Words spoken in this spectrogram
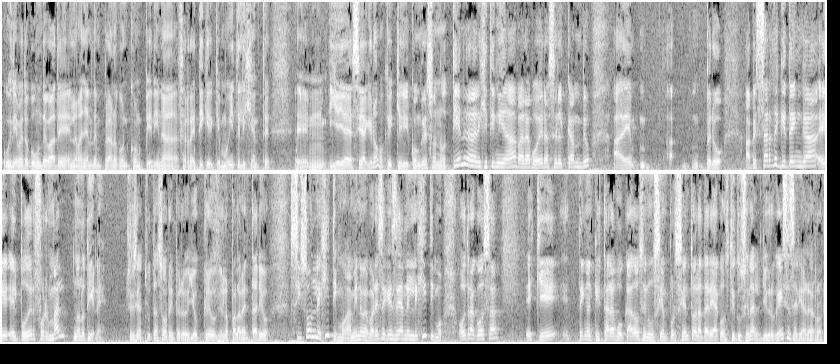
hoy día me tocó un debate en la mañana temprano con, con Pierina Ferretti, que, es muy inteligente, y ella decía que no, que, que, el Congreso no tiene la legitimidad para poder hacer el cambio. Además, pero a pesar de que tenga eh, el poder formal, no lo tiene. Yo decía, chuta, sorry, pero yo creo que los parlamentarios sí son legítimos. A mí no me parece que sean ilegítimos. Otra cosa es que tengan que estar abocados en un 100% a la tarea constitucional. Yo creo que ese sería el error.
